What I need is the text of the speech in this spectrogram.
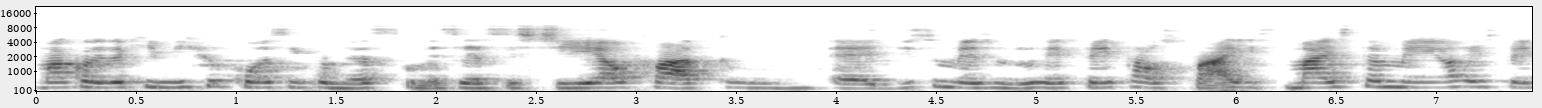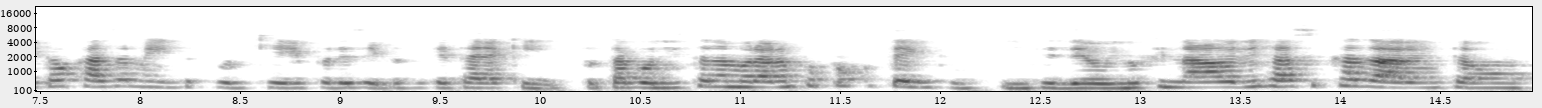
Uma coisa que me chocou, assim, quando eu comecei a assistir é o fato é, disso mesmo, do respeito aos pais, mas também ao respeito ao casamento, porque, por exemplo, a secretária Kim, os protagonistas namoraram por pouco tempo, entendeu? E no final eles já se casaram, então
